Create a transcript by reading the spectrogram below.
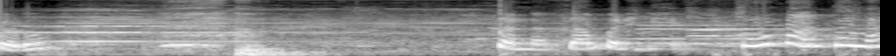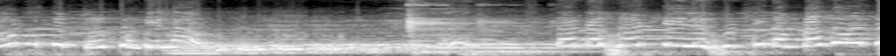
ನೋಡು. ತನ್ನ ತಮ್ಮನಿಗೆ ತಮ್ಮ ಅಂತ ಯಾವತ್ತೂ ತಿಳ್ಕೊಂಡಿಲ್ಲ. ತನ್ನ ಹೊಟ್ಟೆಯಲ್ಲಿ ಹುಟ್ಟಿದ ಮಗ ಅಂತ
